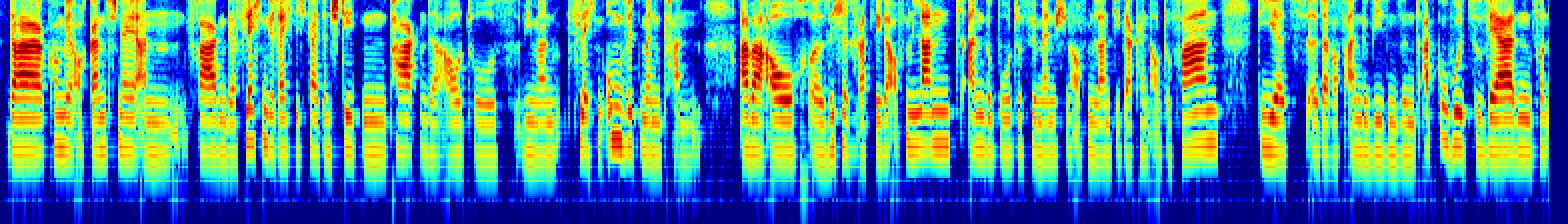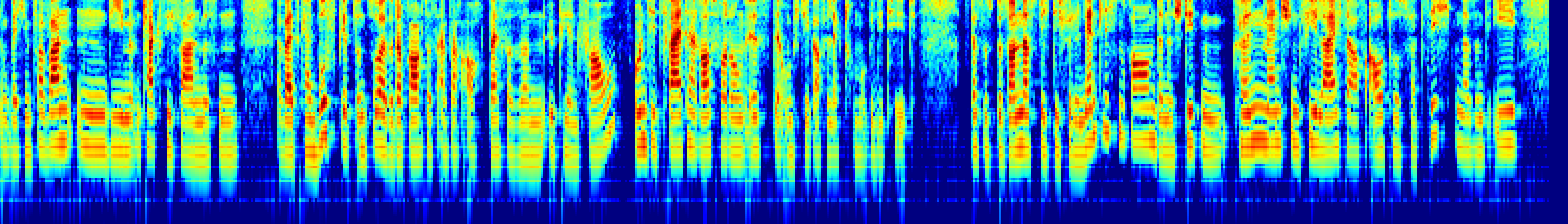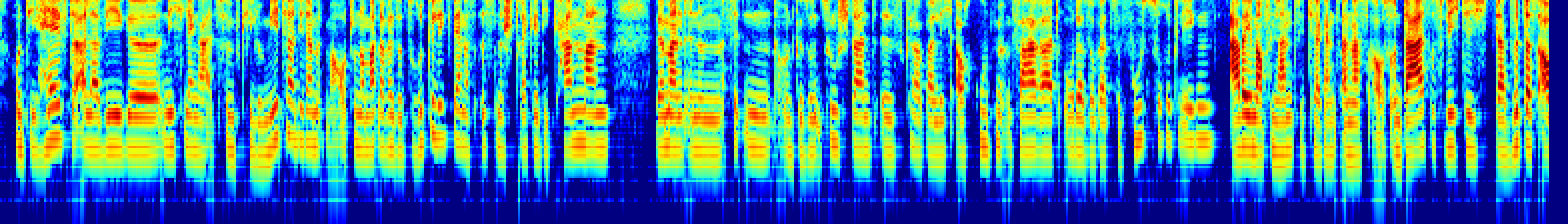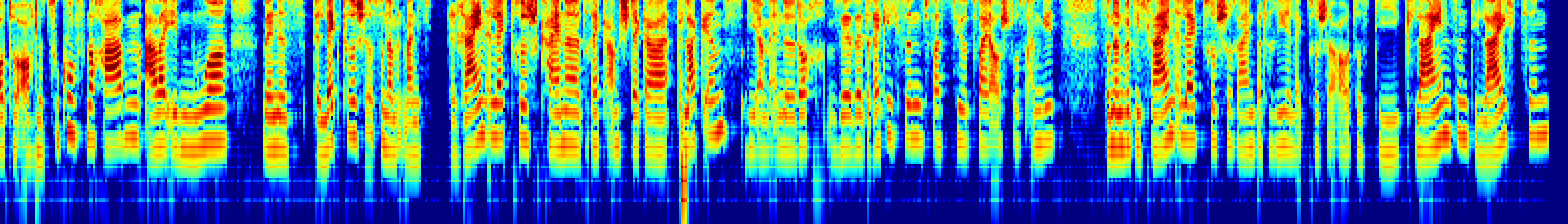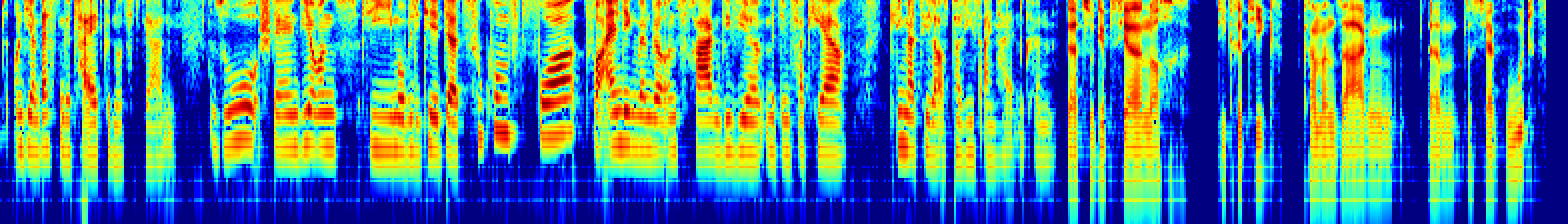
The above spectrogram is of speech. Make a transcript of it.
Da kommen wir auch ganz schnell an Fragen der Flächengerechtigkeit in Städten, parkende Autos, wie man Flächen umwidmen kann, aber auch äh, sichere Radwege auf dem Land, Angebote für Menschen auf dem Land, die gar kein Auto fahren, die jetzt äh, darauf angewiesen sind, abgeholt zu werden von irgendwelchen Verwandten, die mit dem Taxi fahren müssen, äh, weil es keinen Bus gibt und so. Also da braucht es einfach auch besseren ÖPNV. Und die zweite Herausforderung ist der Umstieg auf Elektromobilität. Das ist besonders wichtig für den ländlichen Raum, denn in Städten können Menschen viel leichter auf Autos verzichten. Da sind eh rund die Hälfte aller Wege nicht länger als fünf Kilometer, die da mit dem Auto normalerweise zurückgelegt werden. Das ist eine Strecke, die kann man, wenn man in einem fitten und gesunden Zustand ist, körperlich auch gut mit dem Fahrrad oder sogar zu Fuß zurücklegen. Aber eben auf dem Land sieht es ja ganz anders aus. Und da ist es wichtig, da wird das Auto auch eine Zukunft noch haben, aber eben nur, wenn es elektrisch ist. Und damit meine ich rein elektrisch, keine Dreck am Stecker Plugins, die am Ende doch sehr, sehr dreckig sind, was CO2-Ausstoß angeht, sondern wirklich rein elektrische, rein batterieelektrische Autos, die klein sind, die leicht sind und die am besten geteilt genutzt werden. So stellen wir uns die Mobilität der Zukunft vor, vor allen Dingen, wenn wir uns fragen, wie wir mit dem Verkehr Klimaziele aus Paris einhalten können. Dazu gibt es ja noch die Kritik, kann man sagen, ähm, das ist ja gut,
